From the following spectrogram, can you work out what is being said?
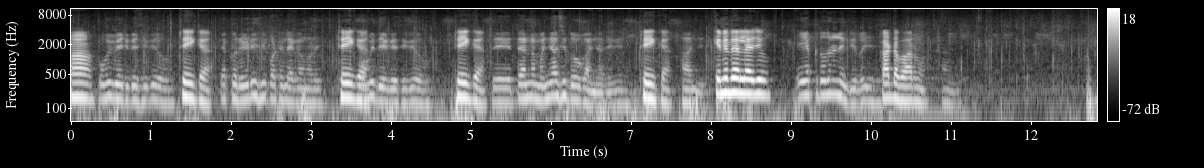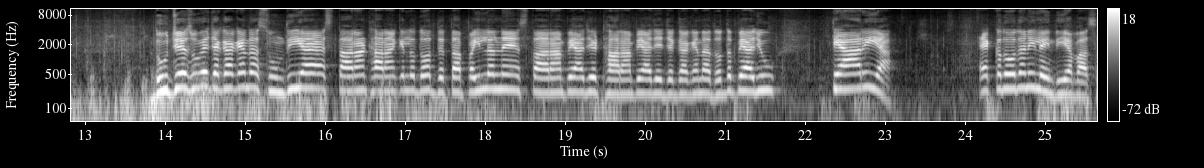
ਹਾਂ। ਉਹ ਵੀ ਵੇਚ ਗਏ ਸੀਗੇ ਉਹ। ਠੀਕ ਹੈ। ਇੱਕ ਰੇੜੀ ਸੀ ਪੱਠੇ ਲੈ ਕੇ ਉਹਨਾਂ ਲਈ ਠੀਕ ਹੈ। ਉਹ ਵੀ ਦੇ ਗਏ ਸੀਗੇ ਉਹ। ਠੀਕ ਹੈ। ਤੇ ਤਿੰਨ ਮੰਝਾਂ ਸੀ ਦੋ ਗਾਈਆਂ ਸੀਗੀਆਂ। ਠੀਕ ਹੈ। ਹਾਂਜੀ। ਕਿੰਨੇ ਦਿਨ ਲੈ ਜੂ? ਇਹ ਇੱਕ ਦੋ ਦਿਨ ਲੈਂਦੀ ਬਾਈ। ਕੱਢ ਬਾਹਰ ਨੂੰ। ਹਾਂਜੀ। ਦੂਜੇ ਸੂਏ ਜੱਗਾ ਕਹਿੰਦਾ ਸੁੰਦੀ ਐ 17 18 ਕਿਲੋ ਦੁੱਧ ਦਿੱਤਾ ਪਹਿਲਾਂ ਨੇ 17 ਪਿਆਜੇ 18 ਪਿਆਜੇ, ਜੱਗਾ ਕਹਿੰਦਾ ਦੁੱਧ ਪਿਆ ਜੂ ਤਿਆਰ ਹੀ ਆ। ਇੱਕ ਦੋ ਦਿਨ ਹੀ ਲੈਂਦੀ ਆ ਬਸ।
